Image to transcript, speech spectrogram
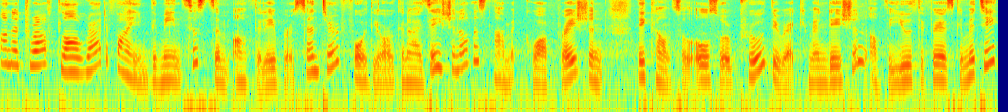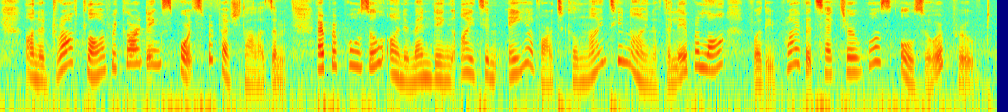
on a draft law ratifying the main system of the Labour Centre for the Organisation of Islamic Cooperation. The council also approved the recommendation of the Youth Affairs Committee on a draft law regarding sports professionalism. A proposal on amending item A of Article 99 of the Labour Law for the private sector was also also approved.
